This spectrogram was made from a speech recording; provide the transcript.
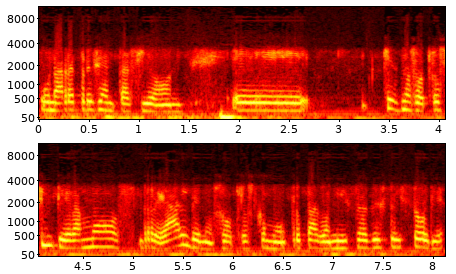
una representación eh, que nosotros sintiéramos real de nosotros como protagonistas de esta historia.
